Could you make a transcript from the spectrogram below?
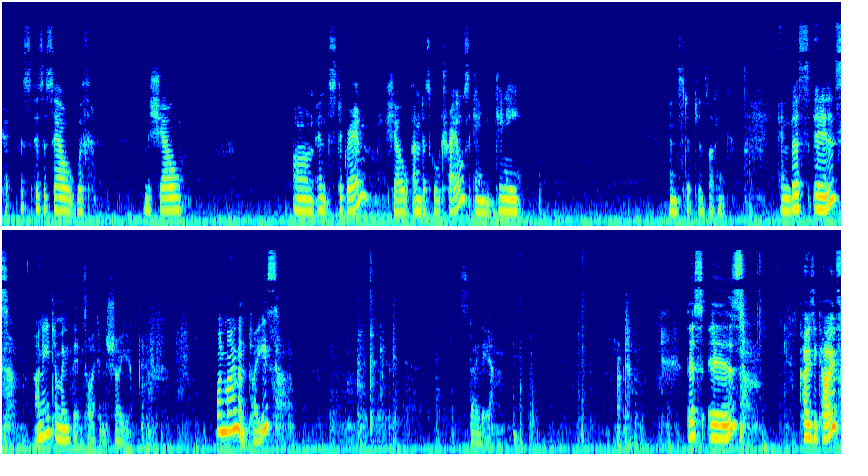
okay, This is a sale with Michelle on Instagram, Michelle underscore trails, and Jenny in stitches, I think. And this is, I need to move that so I can show you. One moment, please. Stay there. Right this is Cozy Cove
